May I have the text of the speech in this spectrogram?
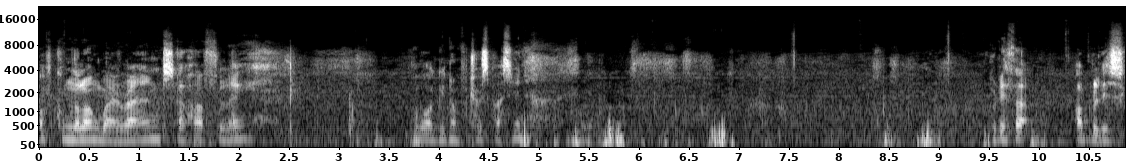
I've come the long way around, so hopefully I won't get done for trespassing. But if that obelisk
